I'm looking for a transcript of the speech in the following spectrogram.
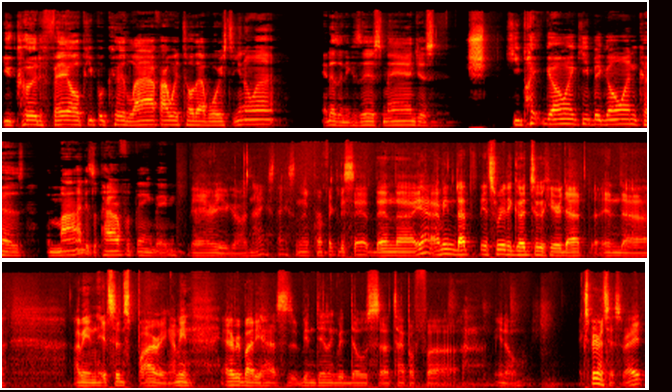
you could fail. People could laugh. I would tell that voice to, you know what? It doesn't exist, man. Just mm. shh, keep it going, keep it going, because the mind is a powerful thing, baby. There you go. Nice, nice. No, perfectly said. Then uh, yeah, I mean that it's really good to hear that, and uh, I mean it's inspiring. I mean everybody has been dealing with those uh, type of uh, you know experiences, right?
